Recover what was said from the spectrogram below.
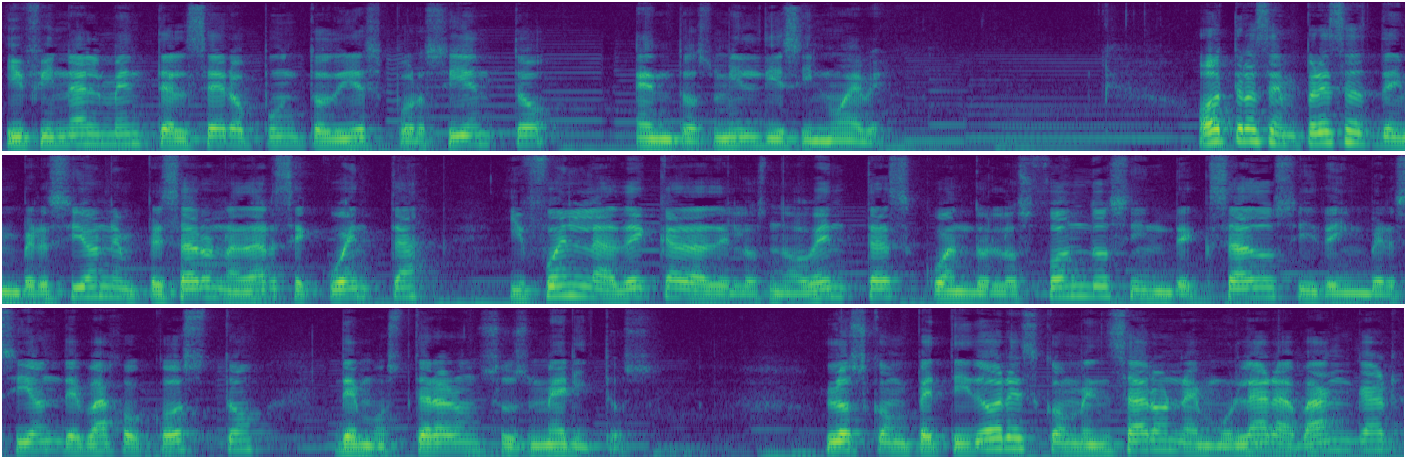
y finalmente al 0.10% en 2019. Otras empresas de inversión empezaron a darse cuenta y fue en la década de los noventas cuando los fondos indexados y de inversión de bajo costo demostraron sus méritos. Los competidores comenzaron a emular a Vanguard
